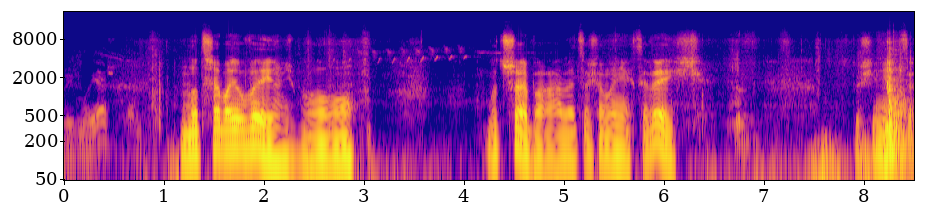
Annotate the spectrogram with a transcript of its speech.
Wyjmujesz? Tam No trzeba ją wyjąć, bo bo trzeba, ale coś ona nie chce wyjść. Tu się nie chce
